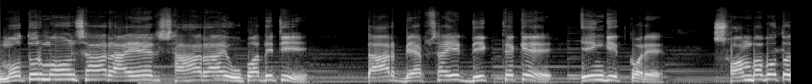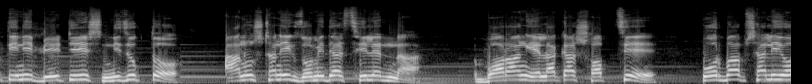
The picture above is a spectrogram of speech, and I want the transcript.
মতুর মোহন শাহ রায়ের শাহ রায় উপাধিটি তার ব্যবসায়ীর দিক থেকে ইঙ্গিত করে। সম্ভবত তিনি ব্রিটিশ নিযুক্ত, আনুষ্ঠানিক জমিদার ছিলেন না, বরং এলাকার সবচেয়ে প্রভাবশালী ও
